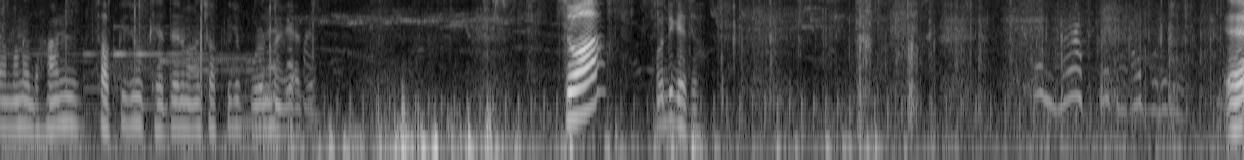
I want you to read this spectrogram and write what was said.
আর মানে ধান সব কিছু ক্ষেতের মানে সব কিছু পূরণ হয়ে গেছে। চ, ওদিকে চ। এ?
